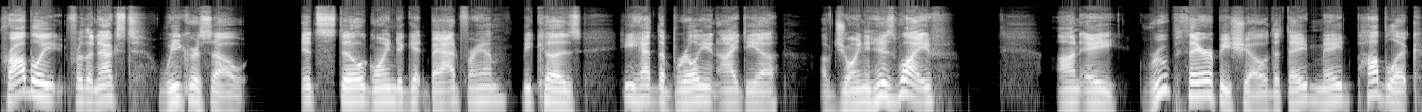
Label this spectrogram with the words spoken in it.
probably for the next week or so, it's still going to get bad for him because he had the brilliant idea of joining his wife on a group therapy show that they made public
